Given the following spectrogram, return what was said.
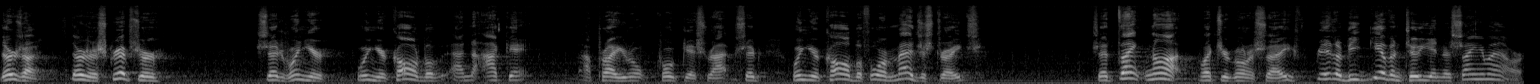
there's a there's a scripture said when you're when you're called, and I can't, I probably don't quote this right. Said when you're called before magistrates, said, Think not what you're going to say. It'll be given to you in the same hour.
